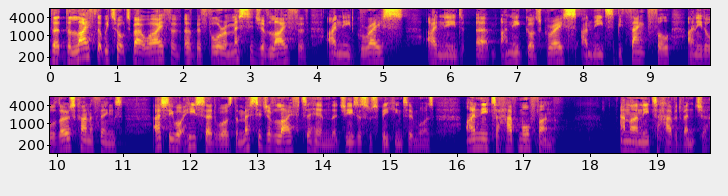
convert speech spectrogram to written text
the, the life that we talked about, wife, of, of before, a message of life, of I need grace, I need, uh, I need God's grace. I need to be thankful. I need all those kind of things. Actually, what he said was the message of life to him that Jesus was speaking to him was I need to have more fun and I need to have adventure.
